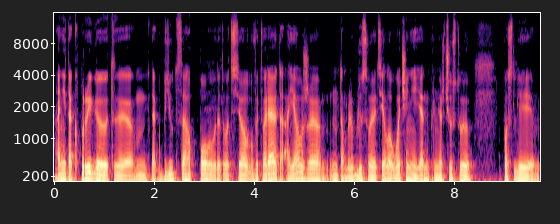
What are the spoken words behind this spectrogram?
они так прыгают, э, так бьются о пол, вот это вот все вытворяют, а я уже, ну, там, люблю свое тело очень, и я, например, чувствую после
